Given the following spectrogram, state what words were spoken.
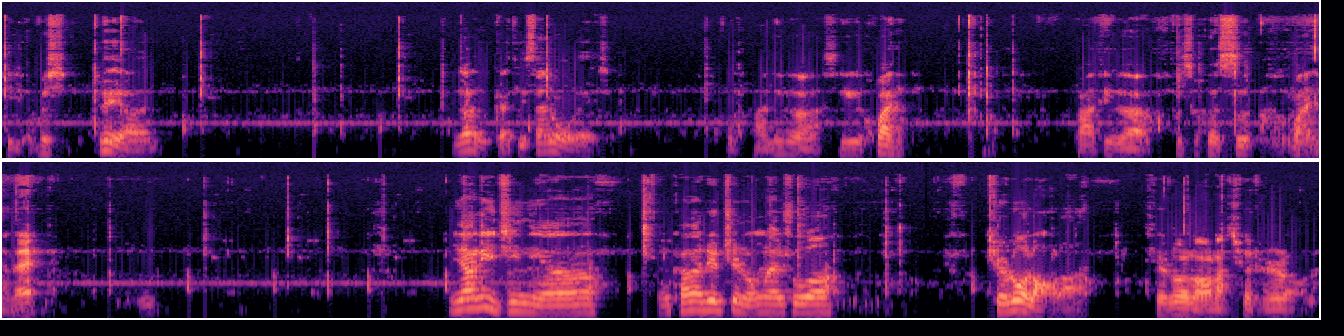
这也不行。对呀，那你改踢三中卫也行。把那个谁给换下来，把这个布斯克斯换下来。意大利今年。你看看这阵容来说，皮尔洛老了，皮尔洛老了，确实老了。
